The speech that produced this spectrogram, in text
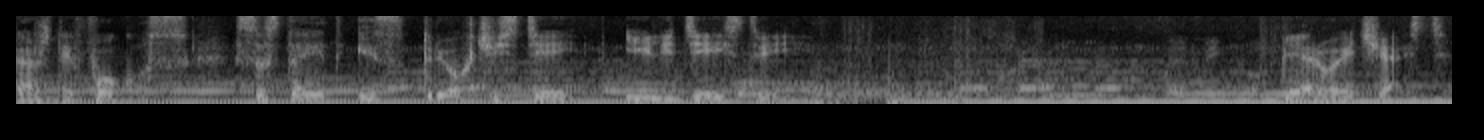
Каждый фокус состоит из трех частей или действий. Первая часть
